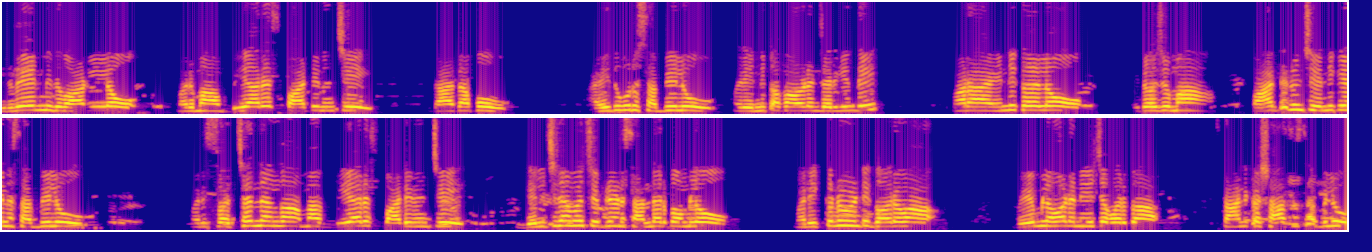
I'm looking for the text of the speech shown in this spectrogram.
ఇరవై ఎనిమిది వార్డుల్లో మరి మా బీఆర్ఎస్ పార్టీ నుంచి దాదాపు ఐదుగురు సభ్యులు మరి ఎన్నిక కావడం జరిగింది. మరి ఆ ఎన్నికలలో ఈరోజు మా పార్టీ నుంచి ఎన్నికైన సభ్యులు మరి స్వచ్ఛందంగా మా బీఆర్ఎస్ పార్టీ నుంచి గెలిచినామని చెప్పిన సందర్భంలో మరి ఇక్కడ నుండి గౌరవ వేములవాడ నియోజకవర్గ స్థానిక శాసనసభ్యులు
